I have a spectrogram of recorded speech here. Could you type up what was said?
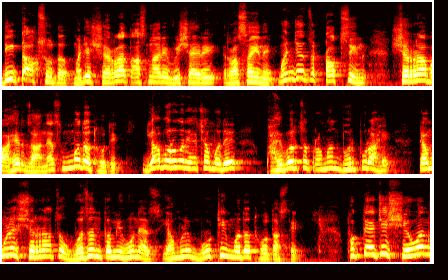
डिटॉक्स होतं. म्हणजे शरीरात असणारे विषारी रसायने म्हणजेच टॉक्सिन शरीराबाहेर जाण्यास मदत होते. याबरोबर याच्यामध्ये फायबरचं प्रमाण भरपूर आहे. त्यामुळे शरीराचं वजन कमी होण्यास यामुळे मोठी मदत होत असते. फक्त याचे सेवन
